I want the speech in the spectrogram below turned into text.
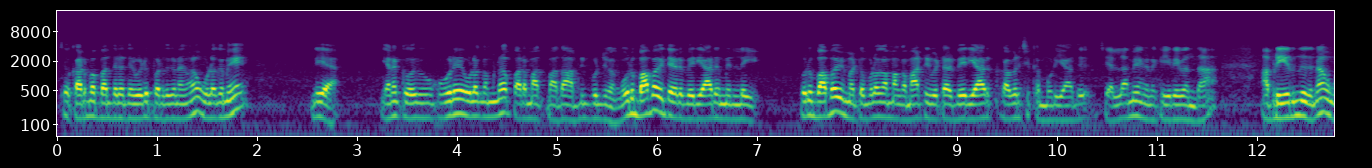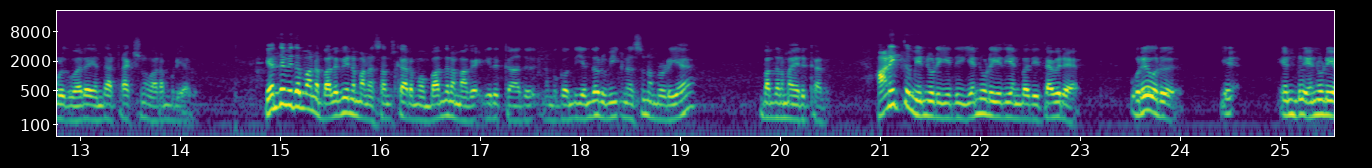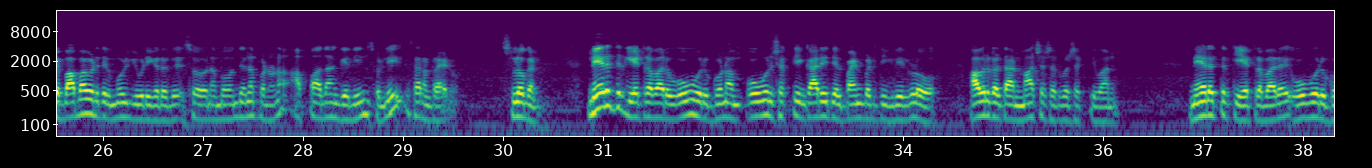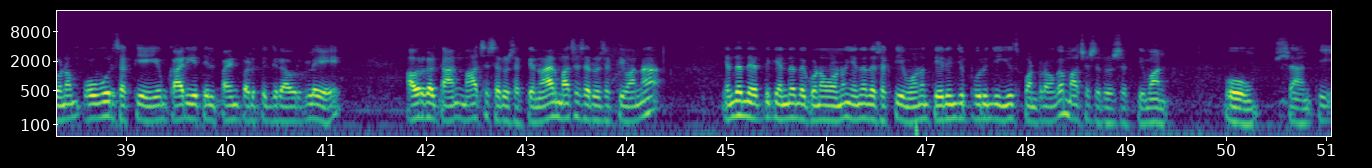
ஸோ கர்ம பந்தனத்தை விடுபடுறதுக்கு உலகமே இல்லையா? எனக்கு ஒரு ஒரே உலகம்னா பரமாத்மா தான் அப்படின்னு புரிஞ்சுக்கோங்க. ஒரு பாபாவை தவிர வேறு யாரும் இல்லை. ஒரு பாபாவை மட்டும் உலகமாக மாற்றிவிட்டால் வேறு யாருக்கும் கவர்ச்சிக்க முடியாது. ஸோ எல்லாமே எனக்கு இறைவன் தான். அப்படி இருந்ததுன்னா உங்களுக்கு வேறு எந்த அட்ராக்ஷனும் வர முடியாது. எந்த விதமான பலவீனமான சம்ஸ்காரமும் பந்தனமாக இருக்காது. நமக்கு வந்து எந்த ஒரு வீக்னஸும் நம்மளுடைய பந்தனமாக இருக்காது. அனைத்தும் என்னுடையது என்னுடையது என்பதை தவிர ஒரே ஒரு என்று என்னுடைய பாபாவிடத்தில் மூழ்கி விடுகிறது. ஸோ நம்ம வந்து என்ன பண்ணணும் அப்பா தான் கதின்னு சொல்லி சரண்டர் ஆகிடும் ஸ்லோகன் நேரத்திற்கு ஏற்றவாறு ஒவ்வொரு குணம் ஒவ்வொரு சக்தியும் காரியத்தில் பயன்படுத்துகிறீர்களோ அவர்கள் தான் மாற்ற சர்வசக்திவான். நேரத்திற்கு ஏற்றவாறு ஒவ்வொரு குணம் ஒவ்வொரு சக்தியையும் காரியத்தில் பயன்படுத்துகிறவர்களே அவர்கள் தான் மாற்ற சர்வசக்திவான். யார் மாற்ற சர்வசக்திவான்னா எந்தெந்த இடத்துக்கு எந்தெந்த குணம் வேணும் எந்தெந்த சக்தி வேணும் தெரிஞ்சு புரிஞ்சு யூஸ் பண்ணுறவங்க மாற்ற சர்வசக்திவான். ஓம் சாந்தி.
